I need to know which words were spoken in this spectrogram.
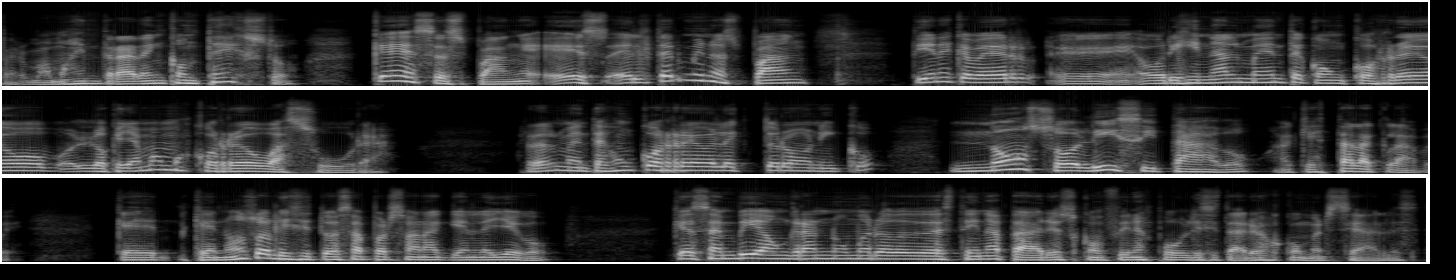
Pero vamos a entrar en contexto. ¿Qué es spam? Es, el término spam tiene que ver eh, originalmente con correo, lo que llamamos correo basura. Realmente es un correo electrónico no solicitado, aquí está la clave, que, que no solicitó esa persona a quien le llegó que se envía a un gran número de destinatarios con fines publicitarios o comerciales.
